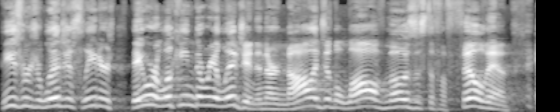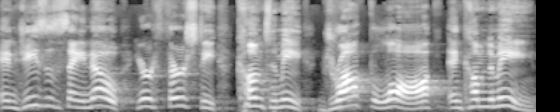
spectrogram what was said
These religious leaders, they were looking to religion and their knowledge of the law of Moses to fulfill them. And Jesus is saying, No, you're thirsty. Come to me. Drop the law and come to me.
